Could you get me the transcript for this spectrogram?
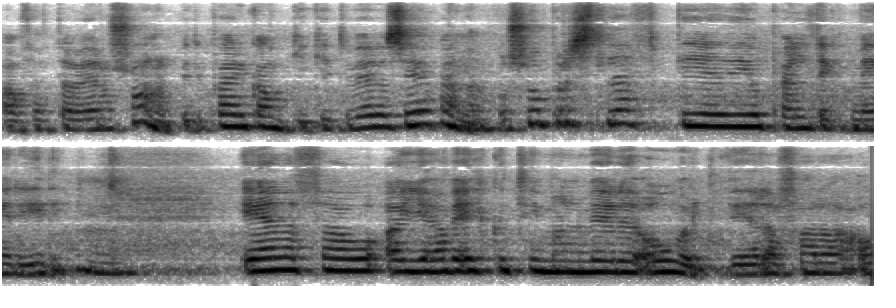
á þetta að vera svona byrju, hvað er í gangi, getur verið að segja hvað og svo bara slefti ég því og pældi ekkert meiri í því. Mm. eða þá að ég hafi eitthvað tíman verið óverð, verið að fara á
